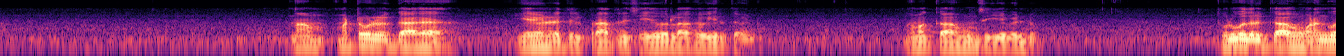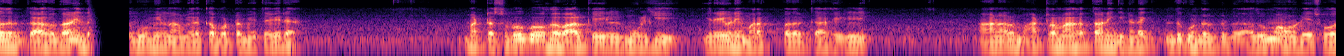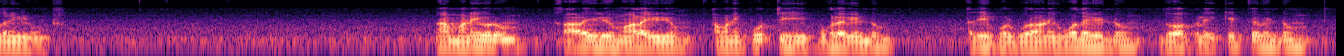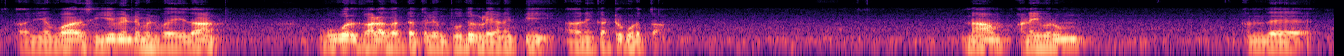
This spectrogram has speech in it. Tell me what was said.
நாம் மற்றவர்களுக்காக இறைவனிடத்தில் பிரார்த்தனை செய்தவர்களாகவே இருக்க வேண்டும். நமக்காகவும் செய்ய வேண்டும். தொழுவதற்காகவும் வணங்குவதற்காக தான் இந்த பூமியில் நாம் இறக்கப்பட்டோமே தவிர மற்ற சுபபோக வாழ்க்கையில் மூழ்கி இறைவனை மறப்பதற்காக இல்லை. ஆனால் மாற்றமாகத்தான் இங்கு நடந்து கொண்டிருக்கின்றது. அதுவும் அவனுடைய சோதனைகள் ஒன்று. நாம் அனைவரும் காலையிலும் மாலையிலும் அவனை போற்றி புகழ வேண்டும். அதேபோல் குரானை ஓத வேண்டும் துவாக்களை கேட்க வேண்டும் அதனை எவ்வாறு செய்ய வேண்டும் என்பதை தான் ஒவ்வொரு காலகட்டத்திலும் தூதர்களை அனுப்பி அதனை கற்றுக் கொடுத்தான். நாம் அனைவரும் அந்த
